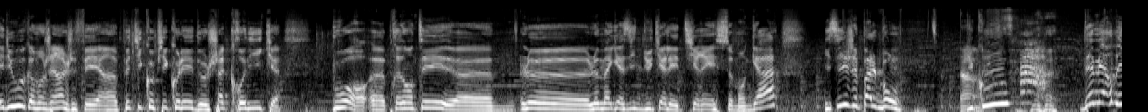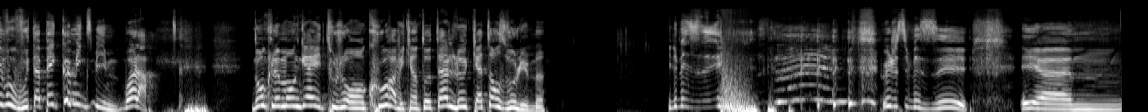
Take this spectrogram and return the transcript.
et du coup comme en général je fais un petit copier-coller de chaque chronique pour euh, présenter euh, le, le magazine duquel est tiré ce manga, ici j'ai pas le bon. Du coup, démerdez-vous, vous tapez Comics Beam, voilà. Donc le manga est toujours en cours avec un total de 14 volumes. Il est baisé Oui, je suis baisé Et euh,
